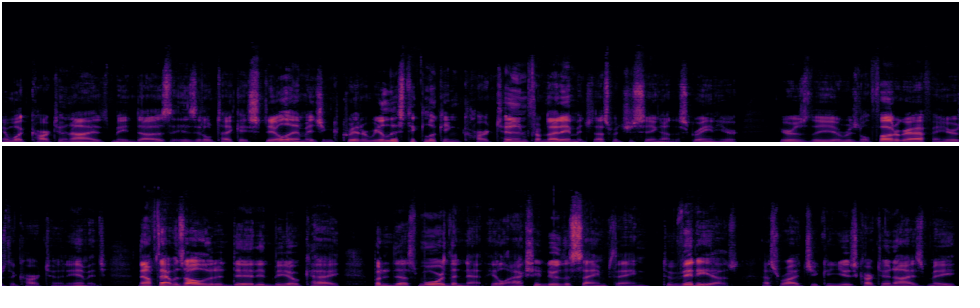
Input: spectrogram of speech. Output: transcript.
And what Cartoonize Me does is it'll take a still image and create a realistic looking cartoon from that image. That's what you're seeing on the screen here. Here's the original photograph and here's the cartoon image. Now if that was all that it did, it'd be okay. But it does more than that. It'll actually do the same thing to videos. That's right, you can use Cartoonize Me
